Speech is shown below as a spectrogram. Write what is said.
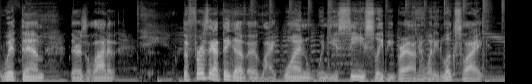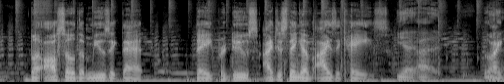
with them, there's a lot of. The first thing I think of, are like one when you see Sleepy Brown and what he looks like, but also the music that they produce. I just think of Isaac Hayes, Yeah, I, like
